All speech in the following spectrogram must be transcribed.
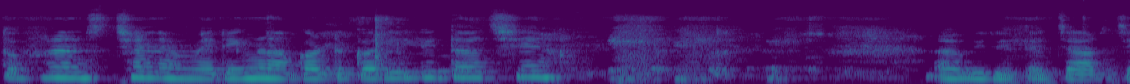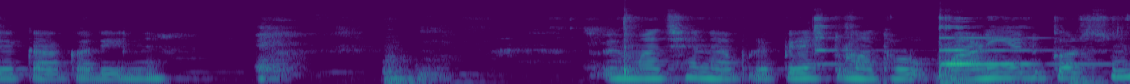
તો ફ્રેન્ડ્સ છે ને મેં રીંગણા કટ કરી લીધા છે. આવી રીતે ચાર ચેકા કરીને. એમાં છે ને આપણે પેસ્ટમાં થોડુંક પાણી એડ કરશું.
